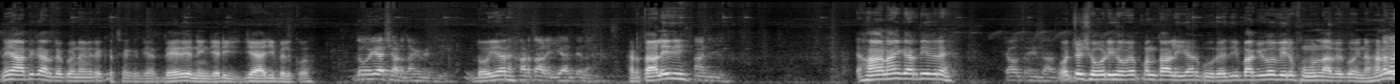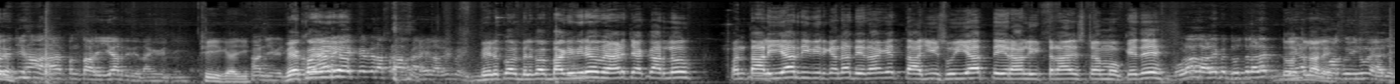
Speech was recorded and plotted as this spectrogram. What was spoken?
ਨਹੀਂ ਆਪ ਹੀ ਕਰ ਦਿਓ ਕੋਈ ਨਾ ਵੀਰੇ ਕਿੱਥੇ ਦੇ ਦੇ ਨਹੀਂ ਜਿਹੜੀ ਜਾਇਜ਼ ਹੀ ਬਿਲਕੁਲ। 2000 ਛੱਡ ਦਾਂਗੇ ਵੀਰ ਜੀ। 2000 48000 ਦੇ ਦਾਂਗੇ। 48 ਦੀ? ਹਾਂਜੀ। ਹਾਂ ਨਾ ਹੀ ਕਰ ਦਈਏ ਵੀਰੇ। ਚਲੋ ਤੁਸੀਂ ਦੱਸ ਉਹ ਚ ਛੋੜ ਹੀ ਹੋਵੇ 45000 ਪੂਰੇ ਦੀ ਬਾਕੀ ਕੋਈ ਵੀਰ ਫੋਨ ਲਾਵੇ ਕੋਈ ਨਾ ਹਨਾ ਚਲੋ ਵੀਰੇ? ਵੀਰ ਜੀ ਹਾਂ ਨਾ 45000 ਦੀ ਦੇ ਦਾਂਗੇ ਵੀਰ ਜੀ। ਠੀਕ ਹੈ ਜੀ। ਹਾਂਜੀ ਵੀਰ ਜੀ। ਵੇਖੋ ਵੀਰੇ। ਇੱਕ ਮੇਰਾ ਭਰਾ ਪੈਸੇ ਲਾਵੇ ਕੋਈ। ਬਿਲਕੁਲ ਬਿਲਕੁਲ। ਬਾਕੀ ਵੀਰੇ ਵੈੜ ਚੈੱਕ ਕਰ ਲਓ। 45000 ਦੀ ਵੀਰ ਕਹਿੰਦਾ ਦੇ ਦਾਂਗੇ। ਤਾਜੀ ਸੂਈ ਆ 13 ਲੀਟਰ ਆ ਇਸ ਟਾਈਮ ਮੌਕੇ ਤੇ। ਬੋਲਾ ਲਾਲੇ ਕੋਈ ਦੁੱਧ ਲਾਲੇ ਦੁੱਧ ਲਾ ਲੇ। ਸੂਈ ਨੂੰ ਹੋਇਆ ਜੀ।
